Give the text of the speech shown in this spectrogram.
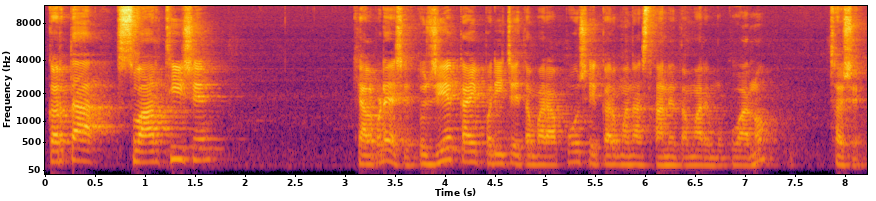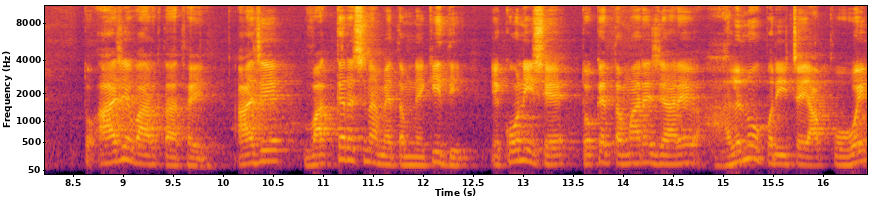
કર્તા સ્વાર્થી છે ખ્યાલ પડે છે? તો જે કાંઈ પરિચય તમારે આપવો છે એ કર્મના સ્થાને તમારે મૂકવાનો થશે. તો આ જે વાર્તા થઈ. આ જે વાક્ય રચના મેં તમને કીધી. એ કોની છે? તો કે તમારે જ્યારે હાલનો પરિચય આપવો હોય,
